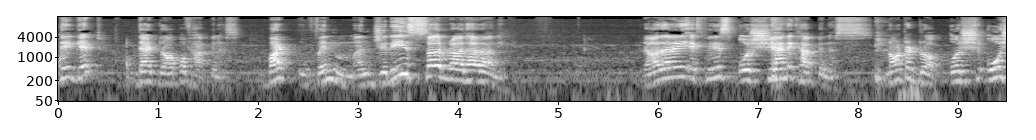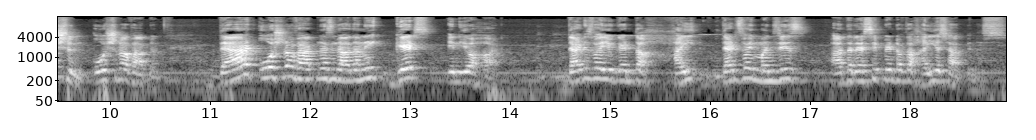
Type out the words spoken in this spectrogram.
they get that drop of happiness. But when Manjari serve Radharani, Radharani experience oceanic happiness, not a drop, ocean, ocean of happiness. That ocean of happiness in Radharani gets in your heart. That is why you get the high. That is why Manjaris are the recipient of the highest happiness.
